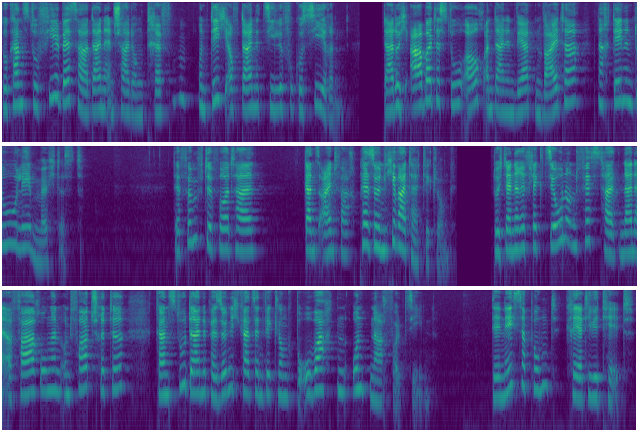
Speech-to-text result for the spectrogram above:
So kannst du viel besser deine Entscheidungen treffen und dich auf deine Ziele fokussieren. Dadurch arbeitest du auch an deinen Werten weiter, nach denen du leben möchtest. Der fünfte Vorteil, ganz einfach, persönliche Weiterentwicklung. Durch deine Reflexion und Festhalten deiner Erfahrungen und Fortschritte kannst du deine Persönlichkeitsentwicklung beobachten und nachvollziehen. Der nächste Punkt Kreativität.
